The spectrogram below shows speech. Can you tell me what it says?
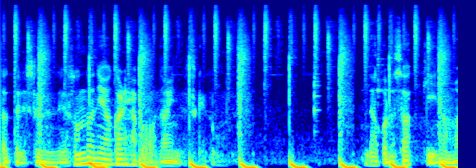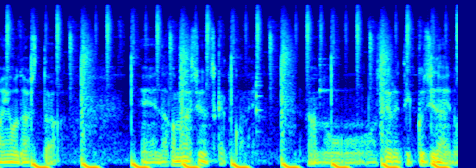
だったりするんでそんなに上がり幅はないんですけどだからさっき名前を出した、えー、中村俊輔とかねあのセルティック時代の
